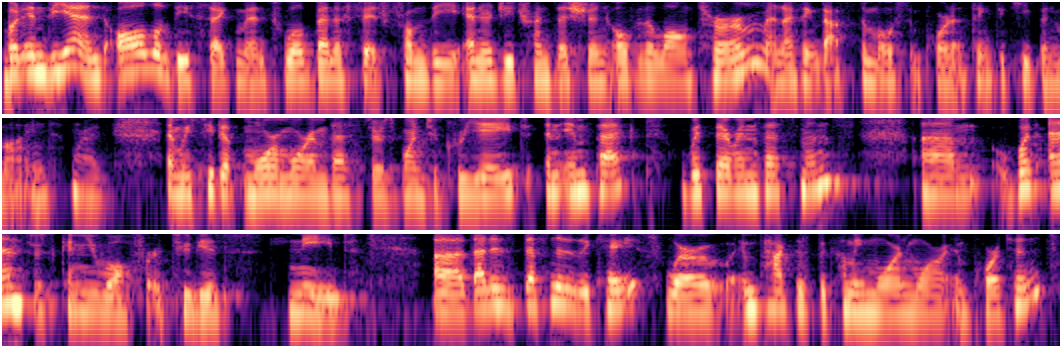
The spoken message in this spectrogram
But in the end, all of these segments will benefit from the energy transition over the long term, and I think that's the most important important thing to keep in mind. Right. And we see that more and more investors want to create an impact with their investments. Um, what answers can you offer to this need? Uh, that is definitely the case where impact is becoming more and more important.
